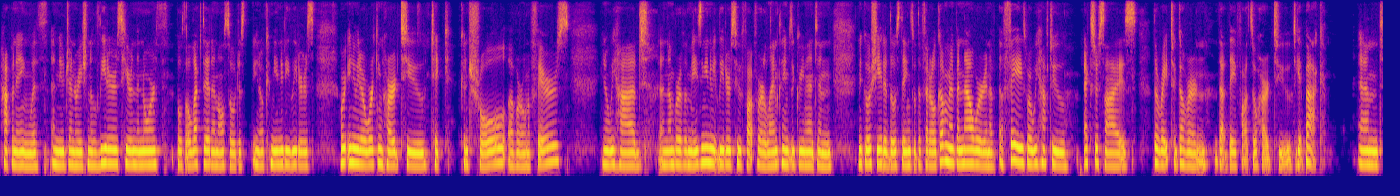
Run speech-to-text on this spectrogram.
happening with a new generation of leaders here in the North, both elected and also just, you know, community leaders where Inuit are working hard to take control of our own affairs. You know, we had a number of amazing Inuit leaders who fought for our land claims agreement and negotiated those things with the federal government, but now we're in a, a phase where we have to exercise the right to govern that they fought so hard to to get back. And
